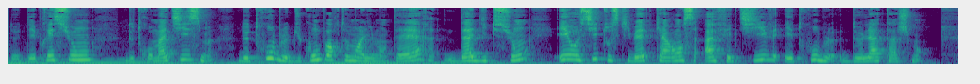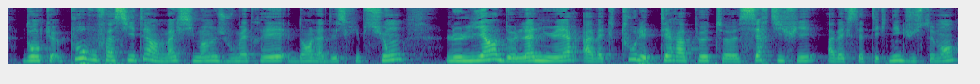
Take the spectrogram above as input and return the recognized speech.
de dépression, de traumatisme, de troubles du comportement alimentaire, d'addiction et aussi tout ce qui va être carence affective et troubles de l'attachement. Donc pour vous faciliter un maximum, je vous mettrai dans la description le lien de l'annuaire avec tous les thérapeutes euh, certifiés avec cette technique justement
